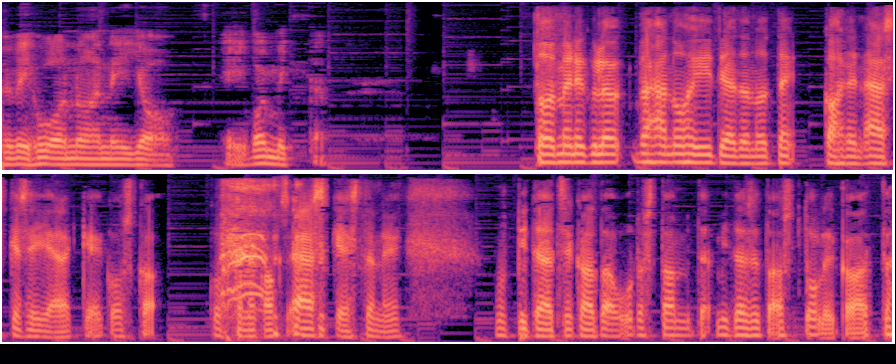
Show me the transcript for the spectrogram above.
hyvin huonoa, niin joo, ei voi mitään. Toi meni kyllä vähän ohi itseltä noiden kahden äskeisen jälkeen, koska, koska ne kaksi äskeistä, niin mutta pitää tsekata uudestaan, mitä, mitä se taas olikaan. Että...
